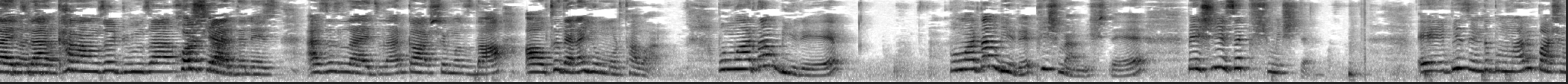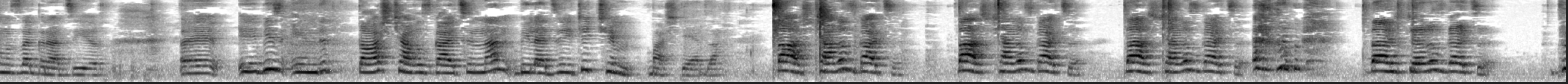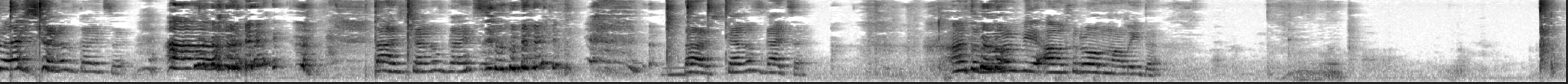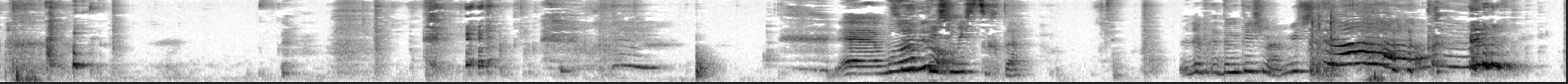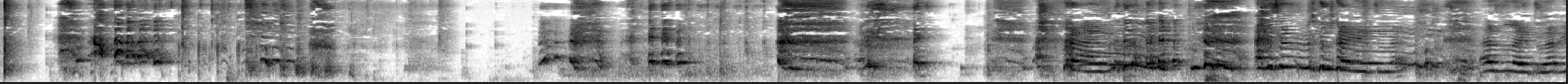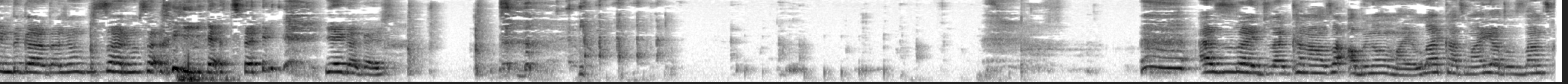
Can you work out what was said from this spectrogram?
izləyicilər, kanalımıza günümüzə xoş gəldiniz. Əziz izləyicilər, qarşımızda 6 dənə yumurta var. Bunlardan biri bunlardan biri pişməmişdi. 5-i isə pişmişdi. E, biz indi bunları başımızda qıracağıq. E, e, biz indi daş kağız qayçından biləcəyik ki, kim başlayacaq. Daş kağız qayçı. Daş kağız qayçı. Daş kağız qayçı. Kağız qayçı. Daş kağız qayçı. Daş kağız qayçı. Artıq bunun bir axırı olmalıydı. Ee, bu Söylüyor. pişmiş çıktı. Dedim pişmemiş. İzləyicilər, indi qardaşım bu sarımsağı yeyəcək. Ye qaqaş. Əziz izləyicilər, kanalımıza abunə olmayı, like atmayı yadınızdan.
